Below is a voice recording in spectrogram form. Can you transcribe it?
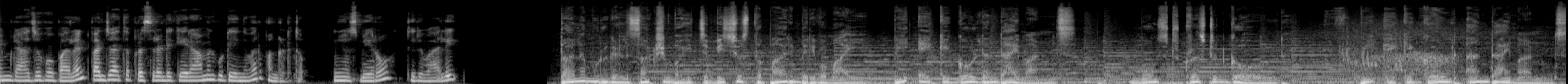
M Rajagopalan panchayat president K Ramankutty എന്നിവർ പങ്കെടുത്തു. News bureau Thiruvali. തലമുറകൾ സാക്ഷ്യം വഹിച്ച വിശ്വസ്ത പാരമ്പര്യവുമായി P A K golden diamonds most trusted gold P A K gold and diamonds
